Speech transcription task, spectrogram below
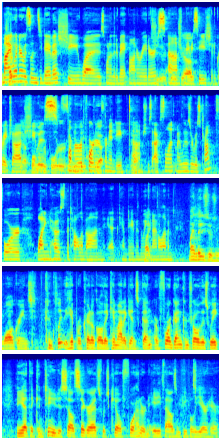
my winner was Linsey Davis. She was one of the debate moderators She did a um, from job. ABC. She did a great job. Yeah, she former was reporter former reporter Yeah. from Indy. Yeah. Um, she was excellent. My loser was Trump for wanting to host the Taliban at Camp David the week of 9/11. My losers, Walgreens, completely hypocritical. They came out against gun or for gun control this week, and yet they continue to sell cigarettes, which kill 480,000 people a year here.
